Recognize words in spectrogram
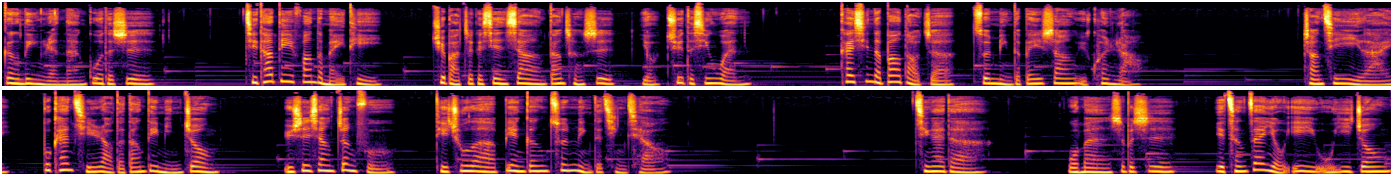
更令人难过的是。其他地方的媒体却把这个现象当成是有趣的新闻，开心的报道着村民的悲伤与困扰。长期以来不堪其扰的当地民众，于是向政府提出了变更村民的请求。亲爱的，我们是不是也曾在有意无意中，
